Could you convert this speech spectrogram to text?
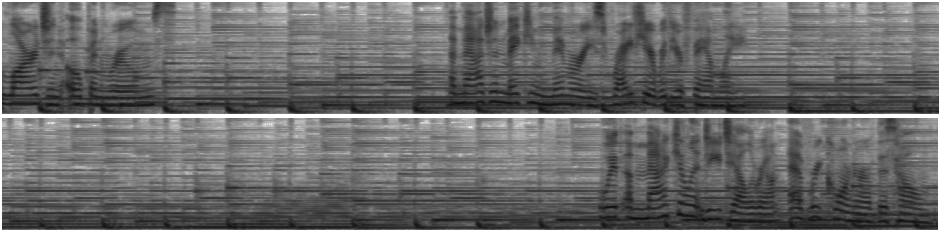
large and open rooms. Imagine making memories right here with your family. With immaculate detail around every corner of this home.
